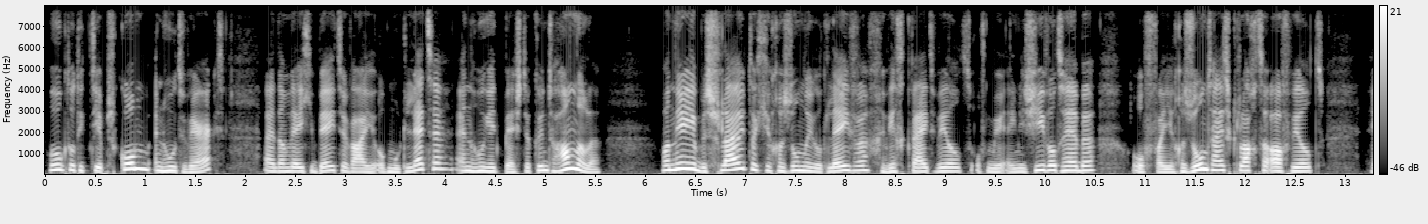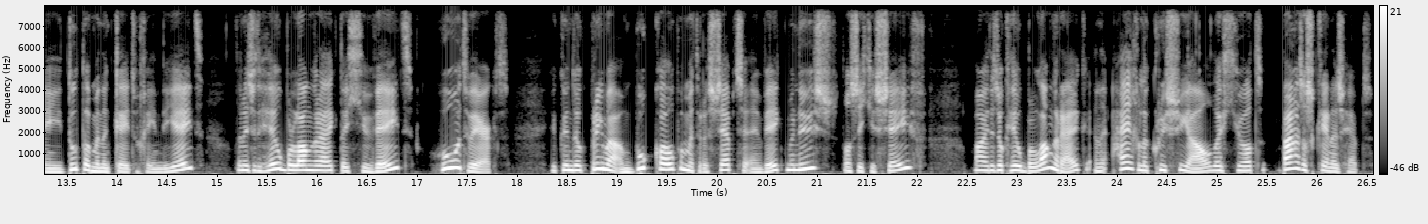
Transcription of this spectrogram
hoe ik tot die tips kom en hoe het werkt. En dan weet je beter waar je op moet letten en hoe je het beste kunt handelen. Wanneer je besluit dat je gezonder wilt leven, gewicht kwijt wilt of meer energie wilt hebben of van je gezondheidsklachten af wilt en je doet dat met een ketogeen dieet, dan is het heel belangrijk dat je weet hoe het werkt. Je kunt ook prima een boek kopen met recepten en weekmenu's, dan zit je safe. Maar het is ook heel belangrijk en eigenlijk cruciaal dat je wat basiskennis hebt.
